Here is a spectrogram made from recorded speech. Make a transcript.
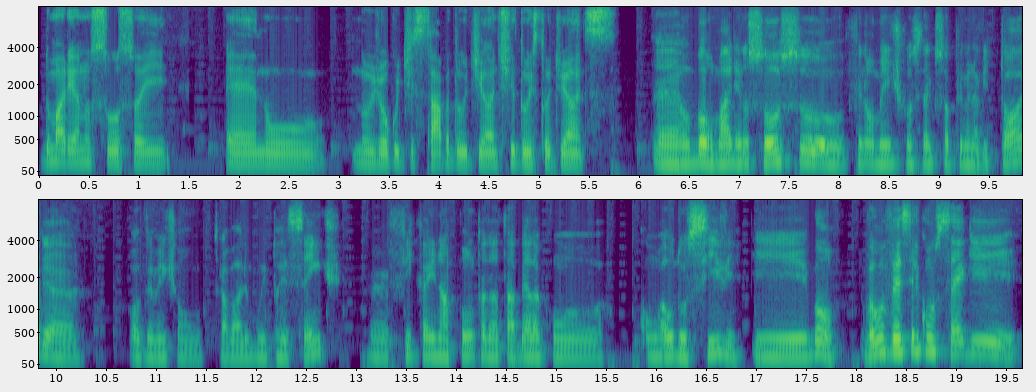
do Mariano Souza aí é, no, no jogo de sábado diante do Estudiantes? É, bom, Mariano Souza finalmente consegue sua primeira vitória obviamente é um trabalho muito recente. É, fica aí na ponta da tabela com, com o Aldocive. E, bom, vamos ver se ele consegue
